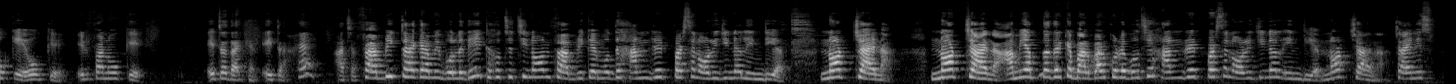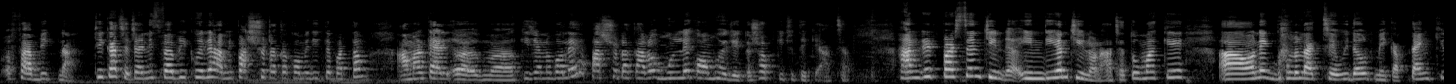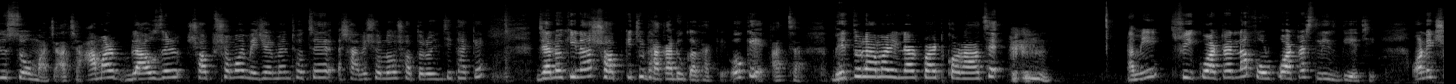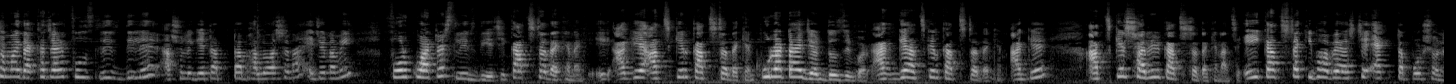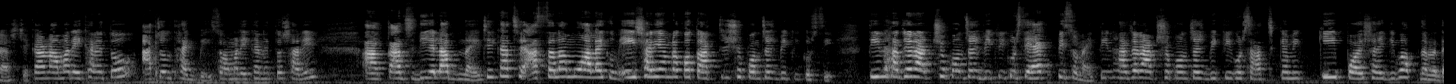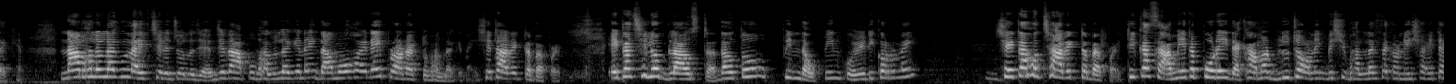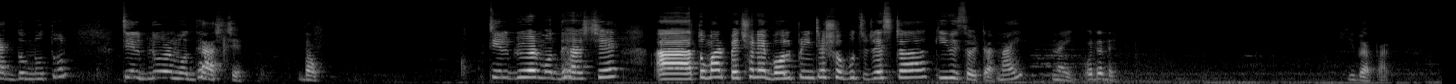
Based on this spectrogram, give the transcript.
ওকে ওকে। ইরফান, ওকে। এটা দেখেন, এটা হ্যাঁ? আচ্ছা ফ্যাব্রিকটা আগে আমি বলে দিই। এটা হচ্ছে চিনন ফ্যাব্রিকের মধ্যে hundred percent original India not China not China আমি আপনাদেরকে বারবার করে বলছি hundred percent original Indian not China Chinese fabric না। ঠিক আছে? চাইনিজ ফ্যাব্রিক হইলে আমি পাঁচশো টাকা কমে দিতে পারতাম। আমার কি যেন বলে? পাঁচশো টাকা আরও মূল্যে কম হয়ে যেত সবকিছু থেকে। আচ্ছা। হান্ড্রেড পার্সেন্ট ইন্ডিয়ান ছিল না। আচ্ছা তোমাকে অনেক ভালো লাগছে without makeup thank you so much আচ্ছা আমার ব্লাউজের সব সময় মেজারমেন্ট হচ্ছে সাড়ে ষোলো, সতেরো ইঞ্চি থাকে, যেন কিনা সবকিছু ঢাকা ঢুকা থাকে। ওকে আচ্ছা ভেতরে আমার ইনার পার্ট করা আছে। আমি থ্রি কোয়ার্টার না ফোর কোয়ার্টার স্লিভ দিয়েছি। অনেক সময় দেখা যায় ফুল স্লিভ দিলে আসলে গেট আপটা ভালো আসে না এই আমি ফোর কোয়ার্টার স্লিভ দিয়েছি। কাজটা দেখেন আগে। এই আগে আজকের কাজটা দেখেন। পুরাটাই জেরদোজির ওয়ার্ক আগে আজকের কাজটা দেখেন। আগে আজকের শাড়ির কাজটা দেখেন আছে। এই কাজটা কীভাবে আসছে? একটা পোর্শনে আসছে। কারণ আমার এখানে তো আঁচল থাকবেই। সো আমার এখানে তো শাড়ির কাজ দিয়ে লাভ নাই, ঠিক আছে? আসসালামু আলাইকুম। এই শাড়ি আমরা কত? আটত্রিশশো পঞ্চাশ বিক্রি করছি। তিন হাজার আটশো পঞ্চাশ বিক্রি করছি, এক পিসও নাই। তিন হাজার আটশো পঞ্চাশ বিক্রি করছি। আজকে আমি কি পয়সায় দিব আপনারা দেখেন। না ভালো লাগলে লাইফ ছেড়ে চলে যায় যেটা আপু ভালো লাগে নাই, দামও হয় নাই প্রোডাক্টও ভালো লাগে নাই। সেটা আরেকটা ব্যাপার। এটা ছিল ব্লাউজটা। দাও তো পিন দাও। পিন করে রেডি করো নাই? সেটা হচ্ছে আরেকটা ব্যাপার, ঠিক আছে? আমি এটা পরেই দেখা। আমার ব্লুটা অনেক বেশি ভালো লাগছে, কারণ এই শাড়িটা একদম নতুন টিল ব্লু এর মধ্যে আসছে। দাও। টিল ব্লু এর মধ্যে আসছে। তোমার পেছনে বল প্রিন্টের সবুজ ড্রেসটা কি হয়েছে ওইটা? নাই? নাই ওটা দে। কি ব্যাপার?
